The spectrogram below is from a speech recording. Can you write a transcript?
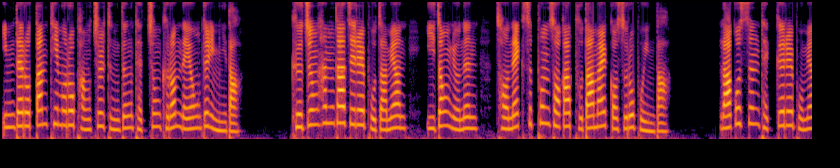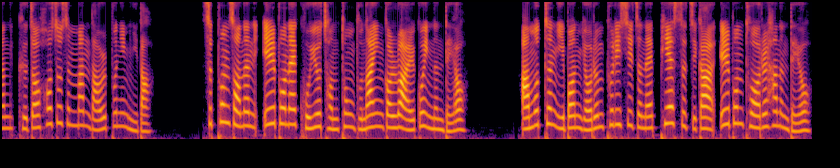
임대로 딴 팀으로 방출 등등 대충 그런 내용들입니다. 그 중 한 가지를 보자면 이정료는 전액 스폰서가 부담할 것으로 보인다. 라고 쓴 댓글을 보면 그저 허수습만 나올 뿐입니다. 스폰서는 일본의 고유 전통 문화인 걸로 알고 있는데요. 아무튼 이번 여름 프리시즌에 PSG가 일본 투어를 하는데요.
